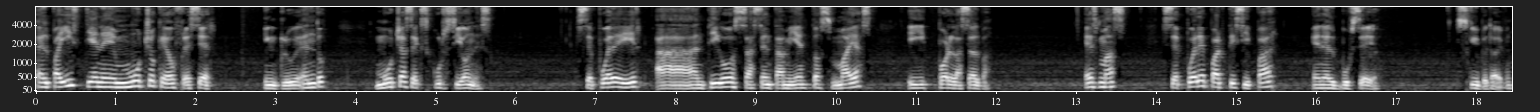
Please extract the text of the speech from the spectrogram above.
el, país tiene mucho que ofrecer, incluyendo muchas excursiones. Se puede ir a antiguos asentamientos mayas y por la selva. Es más, se puede participar en el buceo, scuba diving.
